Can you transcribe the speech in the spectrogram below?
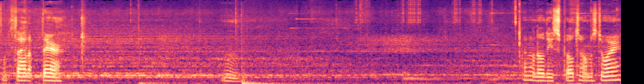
What's that up there? Hmm. I don't know these spell tomes, do I?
